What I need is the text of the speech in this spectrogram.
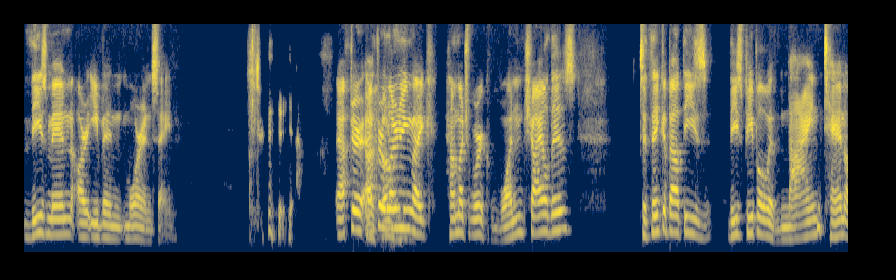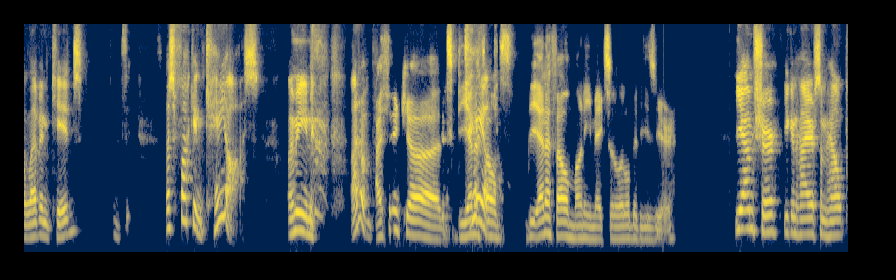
these men are even more insane. yeah. After Oh, after totally. learning like how much work one child is, to think about these these people with 9, 10, 11 kids, that's fucking chaos. I mean, I don't I think uh, it's the NFL chaos. the NFL money makes it a little bit easier. Yeah, I'm sure you can hire some help,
